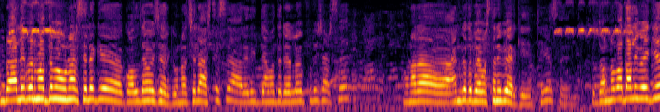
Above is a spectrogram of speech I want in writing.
আমরা আলিপের মাধ্যমে ওনার ছেলেকে কল দেওয়া হয়েছে আর কি। ওনার ছেলে আসতেছে আর এদিক দিয়ে আমাদের রেলওয়ে পুলিশ আসছে। ওনারা আইনগত ব্যবস্থা নেবে আর কি, ঠিক আছে? তো ধন্যবাদ আলী ভাইকে।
